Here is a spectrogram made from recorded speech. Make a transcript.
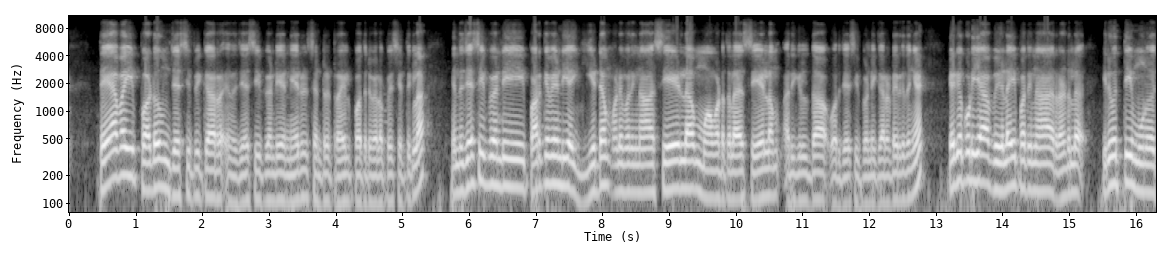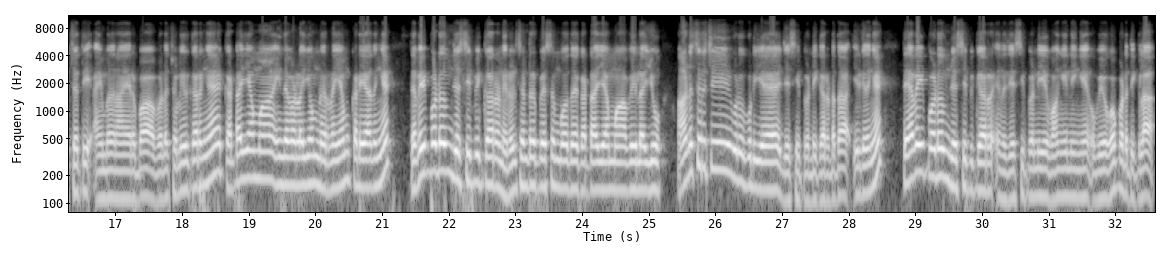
தேவைப்படும் ஜேசிபிக்கார் இந்த ஜேசிபி வண்டியை நேரில் சென்று ட்ரையல் பார்த்துட்டு வேலை பேசி எடுத்துக்கலாம் இந்த ஜேசிபி வண்டி பார்க்க வேண்டிய இடம் அப்படின்னு பார்த்தீங்கன்னா சேலம் மாவட்டத்தில் சேலம் அருகில் தான் ஒரு ஜேசிபி வண்டி கரெக்டாக இருக்குதுங்க. கேட்கக்கூடிய விலை பார்த்தீங்கன்னா ரெண்டில் இருபத்தி மூணு லட்சத்தி ஐம்பதனாயிரம் ரூபாய் விலை சொல்லியிருக்காருங்க. கட்டாயமாக இந்த விலையும் நிர்ணயம் கிடையாதுங்க. தேவைப்படும் ஜெசிபிக்கார நிரல் சென்று பேசும்போது கட்டாயமாக விலையும் அனுசரித்து கொடுக்கக்கூடிய ஜெசிபி வண்டி கரெக்டாக தான் இருக்குதுங்க. தேவைப்படும் ஜெசிபிக்கார் இந்த ஜெசிபி வண்டியை வாங்கி நீங்கள் உபயோகப்படுத்திக்கலாம்.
